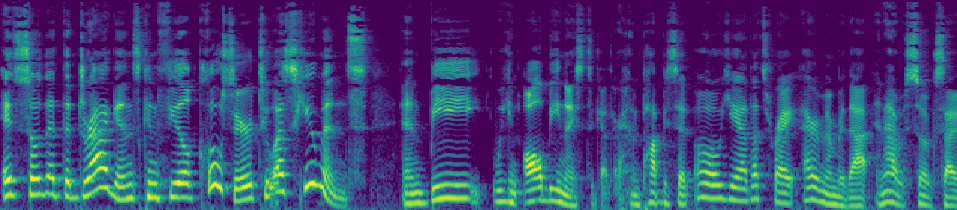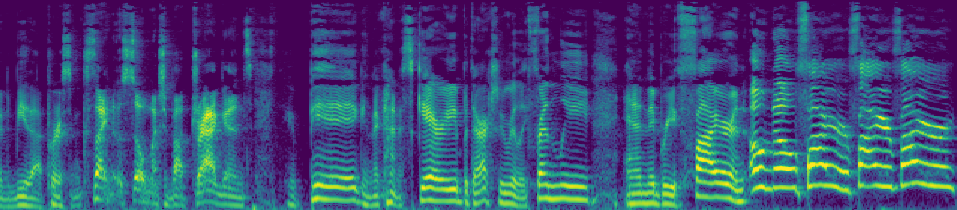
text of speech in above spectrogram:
It's so that the dragons can feel closer to us humans and be we can all be nice together. And Poppy said, "Oh yeah, that's right. I remember that." And I was so excited to be that person cuz I know so much about dragons. They're big and they're kind of scary, but they're actually really friendly and they breathe fire and oh no, fire, fire, fire.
